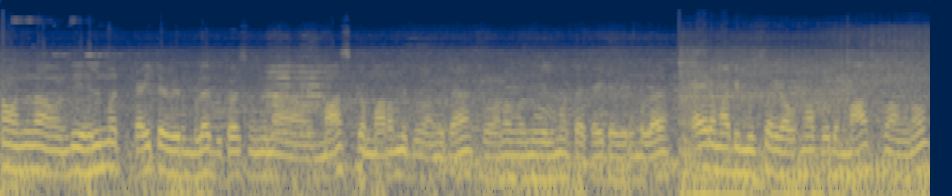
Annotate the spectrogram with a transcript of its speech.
நான் வந்து நான் வந்து ஹெல்மெட் கைட்ட விரும்பல பிகாஸ் வந்து நான் மாஸ்க்கை மறந்துட்டு வந்துட்டேன். ஸோ அதனால் வந்து ஹெல்மெட்டை கைட்ட விரும்பல. டயரை மாட்டி முடிச்சதுக்கு அப்புறமா போய்ட்டு மாஸ்க் வாங்கணும்.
